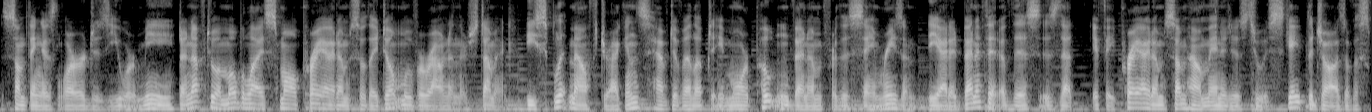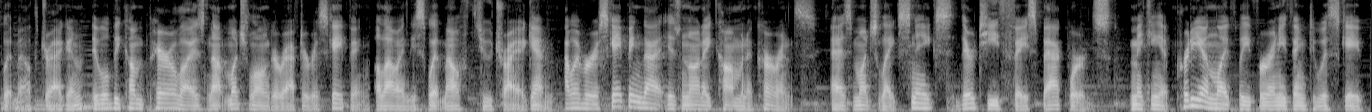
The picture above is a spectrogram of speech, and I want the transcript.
something as large as you or me, but enough to immobilize small prey items so they don't move around in their stomach. The split-mouth dragons have developed a more potent venom for this same reason. The added benefit of this is that if a prey item somehow manages to escape the jaws of a split-mouth dragon, it will become paralyzed not much longer after escaping, allowing the split mouth to try again. However, escaping that is not a common occurrence, as much like snakes, their teeth face backwards, making it pretty unlikely for anything to escape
